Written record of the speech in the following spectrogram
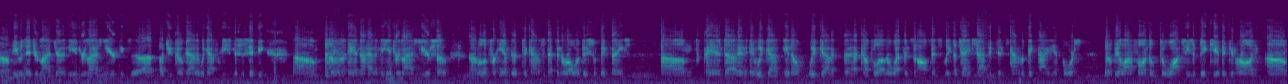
Um, he was injured last year, had a knee injury last year. He's a, a JUCO guy that we got from East Mississippi, um, and I had a knee injury last year, so um, I look for him to, to kind of step in the role and do some big things. Um, and, uh, and and we've got you know we've got a, a couple other weapons offensively. You know, James Sappington's kind of a big tight end for us. That'll be a lot of fun to, to watch. He's a big kid that can run. Um,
